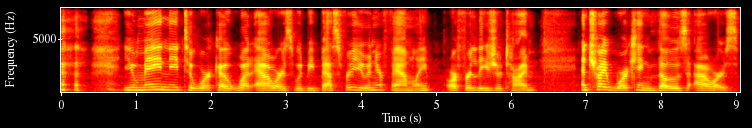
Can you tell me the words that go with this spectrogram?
you may need to work out what hours would be best for you and your family or for leisure time and try working those hours.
